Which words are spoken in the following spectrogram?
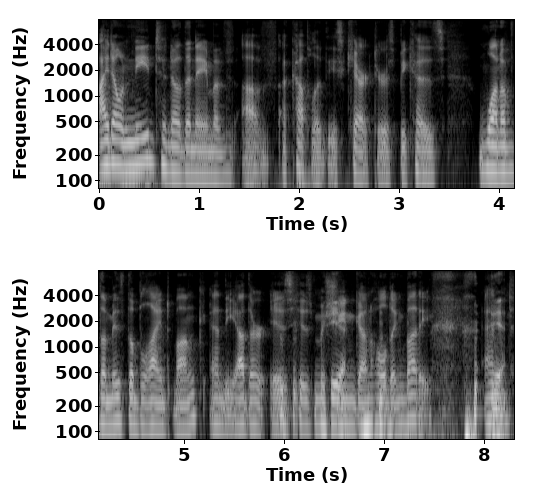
I don't need to know the name of of a couple of these characters because one of them is the blind monk and the other is his machine gun holding buddy, and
